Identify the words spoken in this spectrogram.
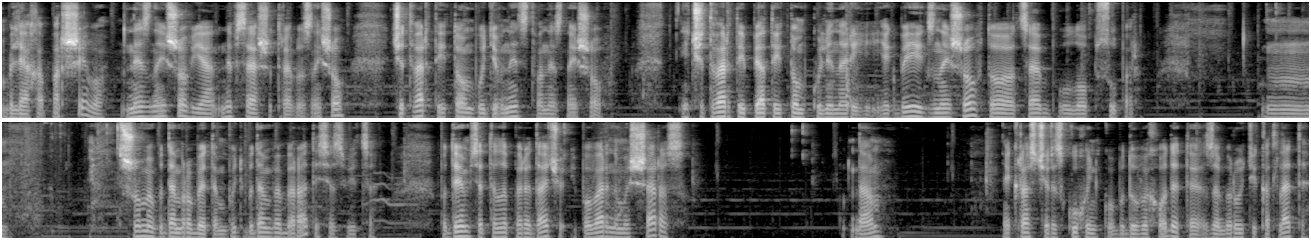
Бляха, паршиво. Не знайшов я не все, що треба знайшов. Четвертий том будівництва не знайшов. І четвертий, п'ятий том кулінарії. Якби їх знайшов, то це було б супер. Що ми будемо робити? Мабуть, будемо вибиратися звідси. Подивимося телепередачу і повернемось ще раз. Да. Якраз через кухоньку буду виходити, заберу ті котлети.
